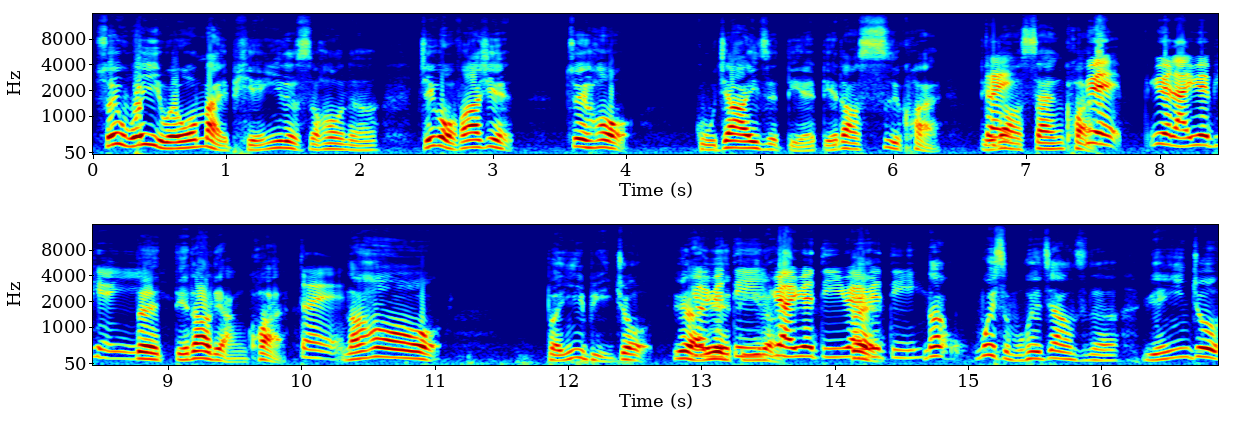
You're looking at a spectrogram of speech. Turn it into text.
所以我以为我买便宜的时候呢，结果我发现最后股价一直跌，跌到四块，跌到三块，越越来越便宜。对，跌到两块，对，然后本一比就越来越低，低了越。来越低，越来越低。那为什么会这样子呢？原因就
